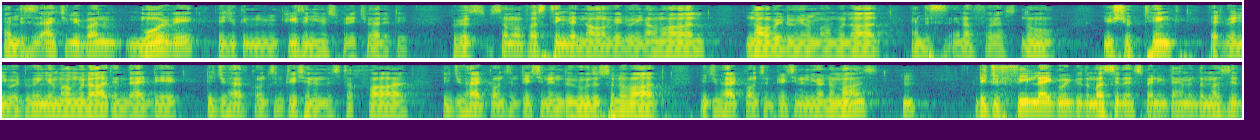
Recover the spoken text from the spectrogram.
And this is actually one more way that you can increase in your spirituality. Because some of us think that now we're doing amal, now we're doing our mamulat, and this is enough for us. No. You should think that when you were doing your mamulat in that day, did you have concentration in istighfar? Did you had concentration in durood or salawat? Did you had concentration in your namaz? Hmm? Did you feel like going to the masjid and spending time in the masjid?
